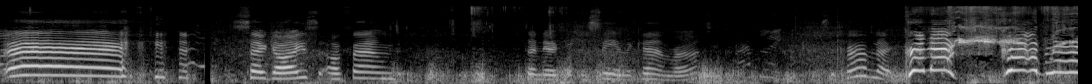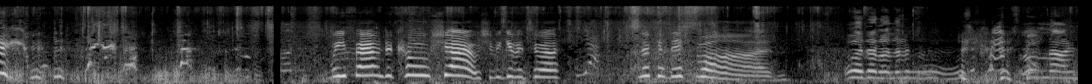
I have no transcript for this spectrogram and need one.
Hey! so guys, I found, don't know if you can see in the camera, it's a crab leg. Crab leg! Crab leg! we found a cool shell. Should we give it to her? Yeah. Look at this one. Oh, I don't like the look of it. Oh no.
